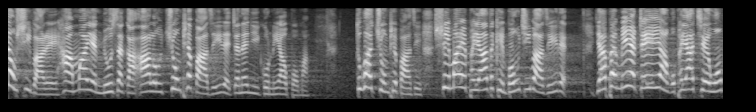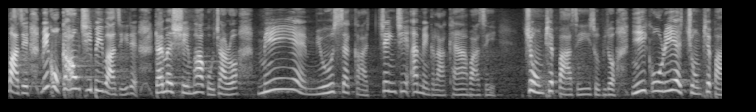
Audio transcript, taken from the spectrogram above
ယောက်ရှိပါတယ်ဟာမရဲ့မျိုးဆက်ကအားလုံးကျွန်ဖြစ်ပါစေတဲ့ကျန်တဲ့ညီကို၂ယောက်ပေါ်မှာသူကကျွန်ဖြစ်ပါစေရှေမရဲ့ဖရာသခင်ဘုန်းကြီးပါစေတဲ့ရပတ်မင်းရဲ့တေးရကိုဖះချေဝန်းပါစေမင်းကိုကောင်းချီးပေးပါစေတဲ့ဒါပေမဲ့ရှင်မကိုကြတော့မင်းရဲ့မျိုးဆက်ကကျင့်ချင်းအမင်္ဂလာခံရပါစေဂျုံဖြစ်ပါစေဆိုပြီးတော့ညီကိုရီရဲ့ဂျုံဖြစ်ပါ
